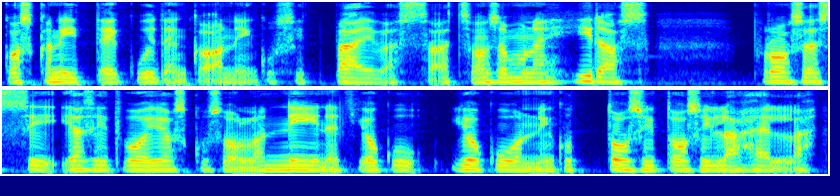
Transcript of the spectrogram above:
koska niitä ei kuitenkaan niin kuin sit päivässä. Et se on semmoinen hidas prosessi ja sitten voi joskus olla niin, että joku, joku on niin kuin tosi tosi lähellä –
